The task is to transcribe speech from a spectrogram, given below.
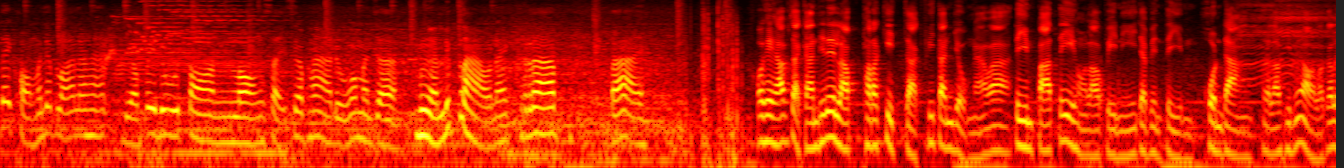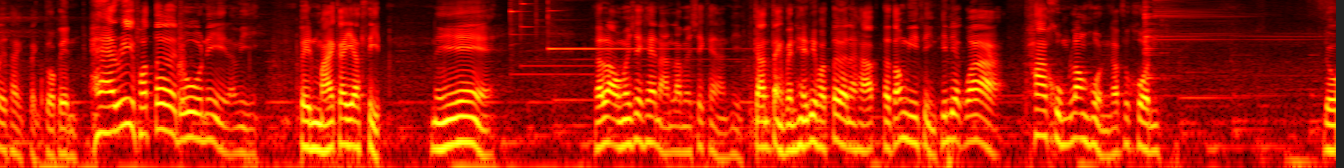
ได้ของมาเรียบร้อยแล้วครับ เดี๋ยวไปดูตอนลองใส่เสื้อผ้าดูว่ามันจะเหมือนหรือเปล่านะครับไปโอเคครับ จากการที่ได้รับภารกิจจากพี่ตันหยงนะว่าทีมปาร์ตี้ของเราปีนี้จะเป็นทีมคนดังแต่เราคิดไม่ออกเราก็เลยแต่งตัวเป็นแฮร์รี่พอตเตอร์ดูนี่นะมีเป็นไม้กายสิทธิ์นี่ แล้วเราไม่ใช่แค่นั้นเราไม่ใช่แค่นั้นนี่การแต่งเป็นแฮร์รี่พอตเตอร์นะครับเราต้องมีสิ่งที่เรียกว่าผ้าคลุมล่องหนครับทุกคนดู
